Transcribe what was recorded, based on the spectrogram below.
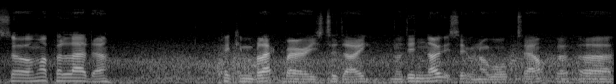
So I'm up a ladder picking blackberries today and I didn't notice it when I walked out but uh,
